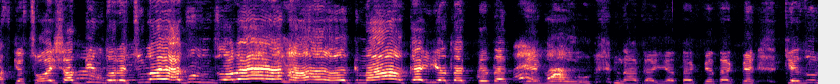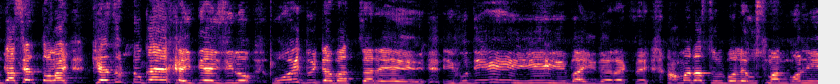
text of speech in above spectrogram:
আজকে ছয়, সাত দিন ধরে চুলায় আগুন জ্বলে। না না থাকতে থাকতে গো, না থাকতে থাকতে খেজুর গাছের তলায় খেজুর টুকায় খাইতে আইছিল। ওই দুইটা বাচ্চা রে, ইহুদি বাইরে রাখছে। আমার রাসূল বলে, উসমান গনি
